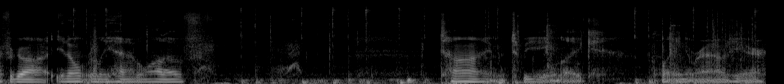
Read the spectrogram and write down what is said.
I forgot, you don't really have a lot of time to be like playing around here.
